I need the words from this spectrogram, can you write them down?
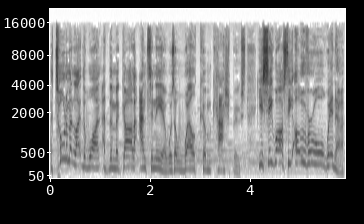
a tournament like the one at the Megala Antonia was a welcome cash boost. You see, whilst the overall winner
